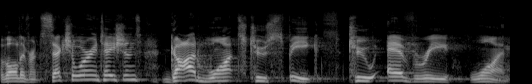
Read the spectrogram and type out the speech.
of all different sexual orientations. God wants to speak to everyone.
